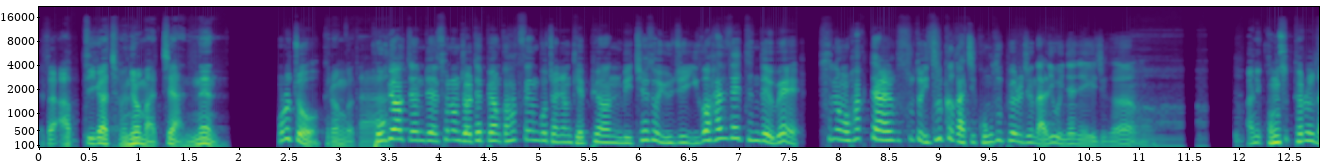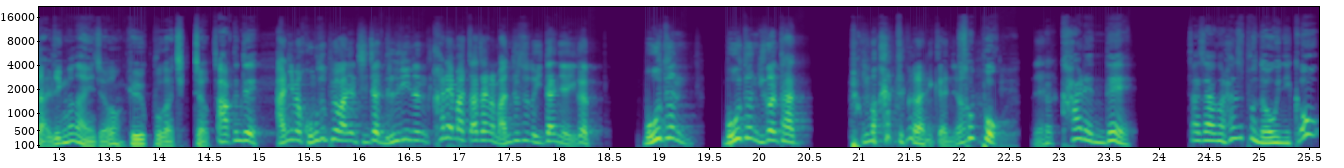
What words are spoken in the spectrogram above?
그래서 앞뒤가 전혀 맞지 않는 그렇죠. 그런 거다. 고교학점제 수능 절대평가 학생부 전형 개편 및 최소 유지 이거 한 세트인데 왜 수능을 확대할 수도 있을 것 같이 공수표를 지금 날리고 있냐는 얘기 지금 어, 아니 공수표를 날린 건 아니죠. 교육부가 직접. 아 근데 아니면 공수표가 아니라 진짜 늘리는 카레맛 짜장을 만들 수도 있다는 얘기가 모든 모든 이건 다 병맛 같은 거라니까요. 소폭 네. 그러니까 카레인데 짜장을 한 스푼 넣으니까 어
